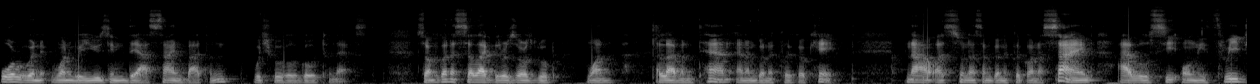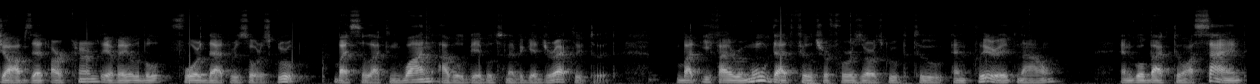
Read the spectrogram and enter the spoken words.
or when, when we're using the assign button, which we will go to next. So I'm going to select the resource group 1, 11, 10, and I'm going to click OK. Now, as soon as I'm going to click on assigned, I will see only three jobs that are currently available for that resource group. By selecting one, I will be able to navigate directly to it. But if I remove that filter for resource group 2 and clear it now, and go back to assigned,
